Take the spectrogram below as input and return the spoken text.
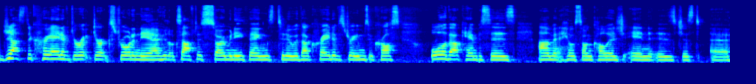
just the creative director extraordinaire who looks after so many things to do with our creative streams across all of our campuses um, at Hillsong College and is just a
